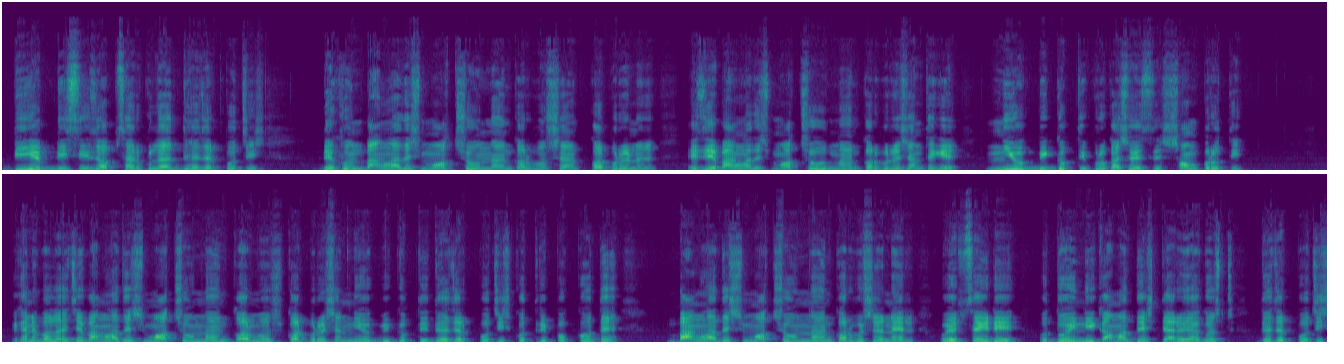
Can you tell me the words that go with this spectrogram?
বিএফডিসি জব সার্কুলার দুই হাজার পঁচিশ। দেখুন, বাংলাদেশ মৎস্য উন্নয়ন কর্পোরেশন কর্পোরেশন, এই যে বাংলাদেশ মৎস্য উন্নয়ন কর্পোরেশন থেকে নিয়োগ বিজ্ঞপ্তি প্রকাশ হয়েছে সম্প্রতি। এখানে বলা হয়েছে, বাংলাদেশ মৎস্য উন্নয়ন কর্ম, কর্পোরেশন নিয়োগ বিজ্ঞপ্তি দুই হাজার পঁচিশ কর্তৃপক্ষ হতে বাংলাদেশ মৎস্য উন্নয়ন কর্পোরেশনের ওয়েবসাইটে ও দৈনিক আমার দেশ তেরোই আগস্ট দু হাজার পঁচিশ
